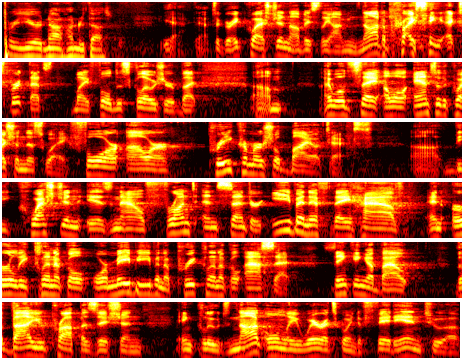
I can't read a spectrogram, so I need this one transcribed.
per year, not 100,000? Yeah, that's a great question. Obviously, I'm not a pricing expert. That's my full disclosure. But um, I will say, I will answer the question this way. For our pre commercial biotechs, uh, the question is now front and center, even if they have an early clinical or maybe even a preclinical asset, thinking about the value proposition includes not only where it's going to fit into a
